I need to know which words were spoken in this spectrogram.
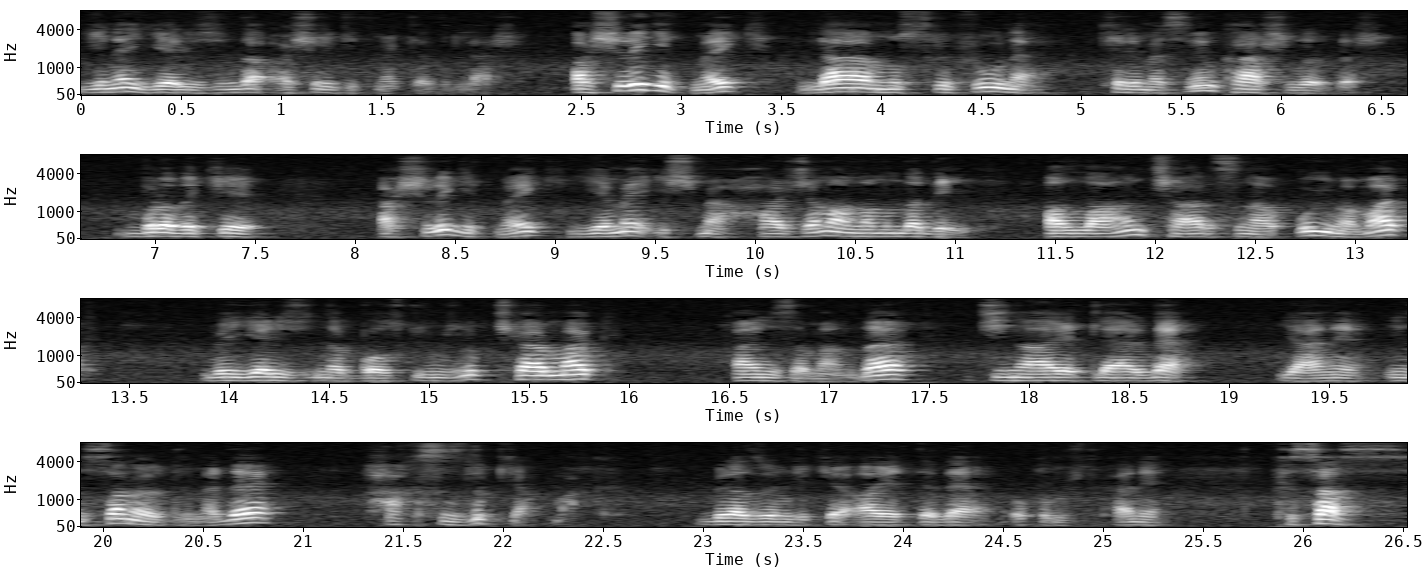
yine yeryüzünde aşırı gitmektedirler. Aşırı gitmek la musrifune kelimesinin karşılığıdır. Buradaki aşırı gitmek yeme içme harcama anlamında değil. Allah'ın çağrısına uymamak ve yeryüzünde bozgunculuk çıkarmak aynı zamanda cinayetlerde yani insan öldürmede haksızlık yapmak. Biraz önceki ayette de okumuştuk. Hani kısas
